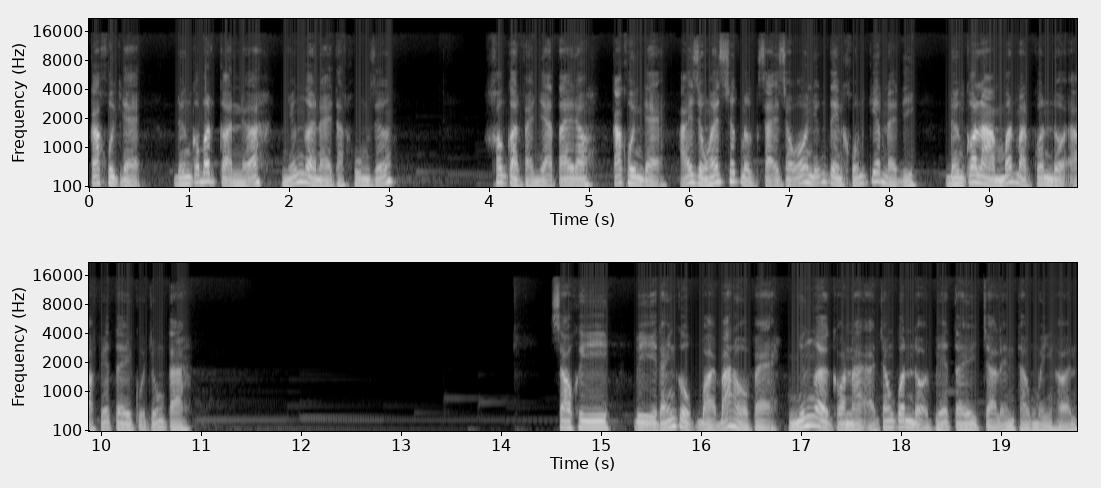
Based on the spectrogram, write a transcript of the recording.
Các huynh đệ, đừng có bất cẩn nữa, những người này thật hung dữ. Không cần phải nhẹ tay đâu, các huynh đệ, hãy dùng hết sức lực dạy dỗ những tên khốn kiếp này đi, Đừng có làm mất mặt quân đội ở phía tây của chúng ta. Sau khi bị đánh gục bởi bát hổ vệ, những người còn lại ở trong quân đội phía Tây trở nên thông minh hơn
